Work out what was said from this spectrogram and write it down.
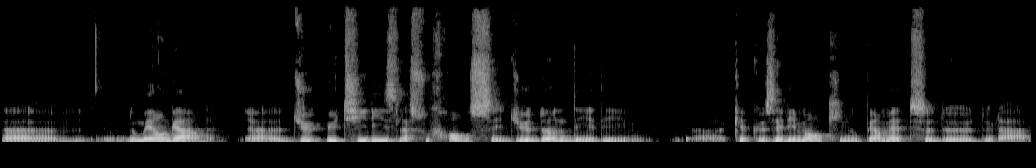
euh, nous met en garde. Euh, Dieu utilise la souffrance et Dieu donne des, euh, quelques éléments qui nous permettent de, de la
